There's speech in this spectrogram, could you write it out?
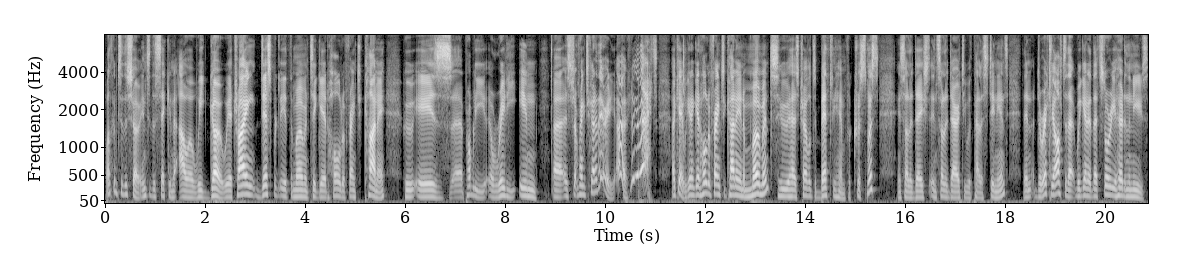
Welcome to the show. Into the second hour we go. We are trying desperately at the moment to get hold of Frank Chikane, who is uh, probably already in. Uh, is Frank Chikane there already? Oh, look at that. Okay, we're going to get hold of Frank Chikane in a moment, who has traveled to Bethlehem for Christmas in solidarity, in solidarity with Palestinians. Then, directly after that, we're going to. That story you heard in the news.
